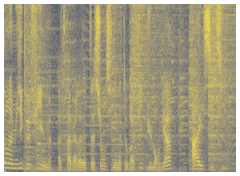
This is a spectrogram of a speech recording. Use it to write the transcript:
Dans la musique de film à travers l'adaptation cinématographique du manga High City.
